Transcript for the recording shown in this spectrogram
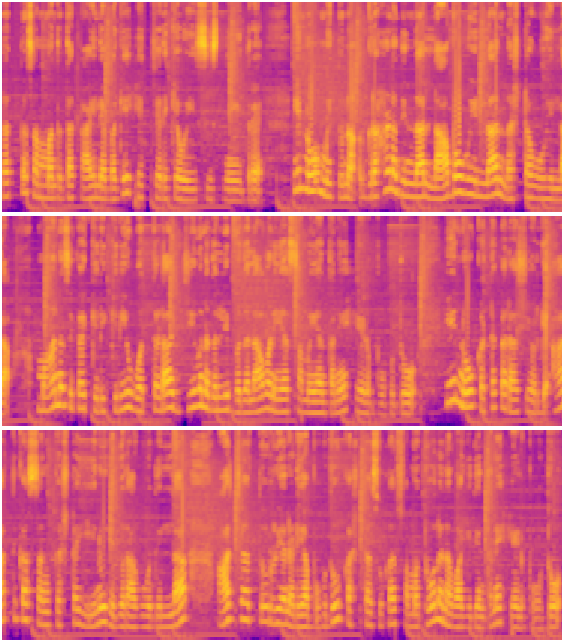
ರಕ್ತ ಸಂಬಂಧದ ಕಾಯಿಲೆ ಬಗ್ಗೆ ಎಚ್ಚರಿಕೆ ವಹಿಸಿ ಸ್ನೇಹಿತರೆ. ಇನ್ನು ಮಿಥುನ, ಗ್ರಹಣದಿಂದ ಲಾಭವೂ ಇಲ್ಲ, ನಷ್ಟವೂ ಇಲ್ಲ. ಮಾನಸಿಕ ಕಿರಿಕಿರಿ, ಒತ್ತಡ, ಜೀವನದಲ್ಲಿ ಬದಲಾವಣೆಯ ಸಮಯ ಅಂತಲೇ ಹೇಳಬಹುದು. ಇನ್ನು ಕಟಕ ರಾಶಿಯವರಿಗೆ ಆರ್ಥಿಕ ಸಂಕಷ್ಟ ಏನೂ ಎದುರಾಗುವುದಿಲ್ಲ. ಆಚಾತುರ್ಯ ನಡೆಯಬಹುದು, ಕಷ್ಟ, ಸುಖ ಸಮತೋಲನವಾಗಿದೆ ಅಂತಲೇ ಹೇಳ್ಬೋದು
